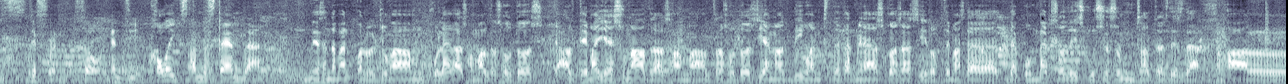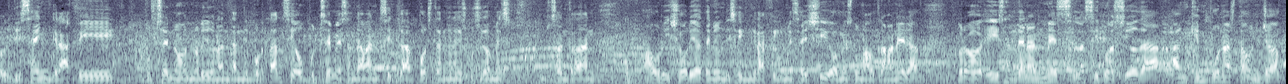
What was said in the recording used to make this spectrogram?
It's different. So, and the colleagues understand that. Més endavant, quan el juga amb col·legues o amb altres autors, el tema ja és un altre. Amb altres autors ja no et diuen determinades coses i els temes de, de conversa o de discussió són uns altres. Des del disseny gràfic potser no, no li donen tant d'importància o potser més endavant sí que pots tenir una discussió més centrada en això hauria de tenir un disseny gràfic més així o més d'una altra manera, però ells entenen més la situació de en quin punt està un joc,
